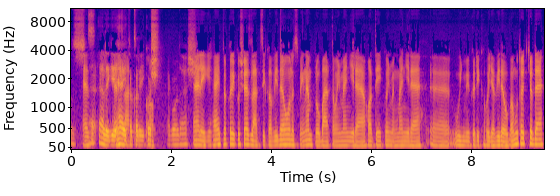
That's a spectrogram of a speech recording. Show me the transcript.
Ez, ez eléggé ez helytakarékos a, megoldás. Eléggé helytakarékos, ez látszik a videón, ezt még nem próbáltam, hogy mennyire hatékony, meg mennyire uh, úgy működik, ahogy a videó bemutatja, de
